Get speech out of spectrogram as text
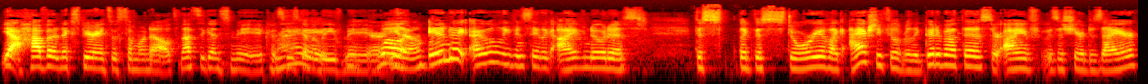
Yeah, have an experience with someone else, and that's against me because he's gonna leave me, or well, you know. and I, I will even say like I've noticed this like this story of like I actually feel really good about this or I it's a shared desire,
